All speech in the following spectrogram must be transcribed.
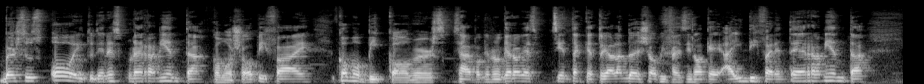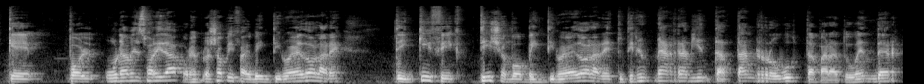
Versus hoy tú tienes una herramienta como Shopify, como BigCommerce, ¿sabes? Porque no quiero que sientan que estoy hablando de Shopify, sino que hay diferentes herramientas que por una mensualidad, por ejemplo Shopify 29 dólares, Thinkific, Teachable 29 dólares, tú tienes una herramienta tan robusta para tu vender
